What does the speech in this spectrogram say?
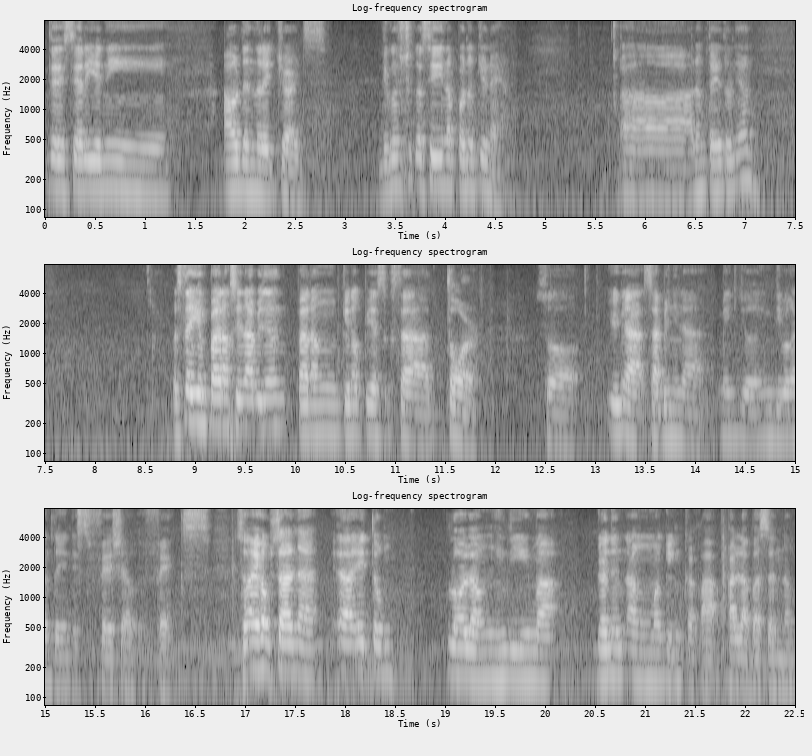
teleserye ni Alden Richards. Hindi ko kasi napanood yun eh. Ah, anong title yun? Basta yung parang sinabi niya, parang kinopya sa Thor. So, yun nga, sabi nila, medyo hindi maganda yung special effects. So, I hope sana ah, itong lolang hindi ma ganun ang maging kaka- kalabasan ng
